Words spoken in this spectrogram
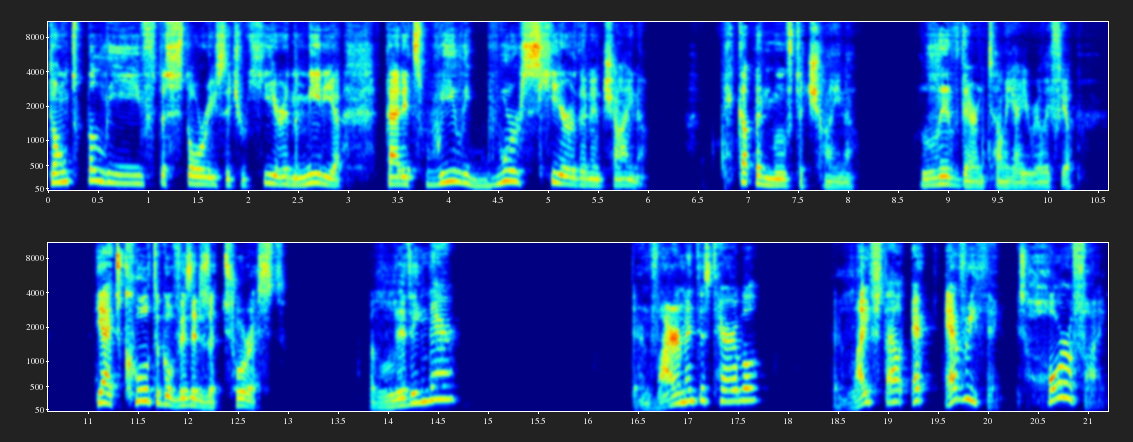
don't believe the stories that you hear in the media that it's really worse here than in China. Pick up and move to China. Live there and tell me how you really feel. Yeah, it's cool to go visit as a tourist, but living there, their environment is terrible, their lifestyle, everything is horrifying.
